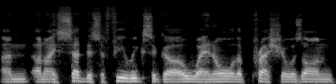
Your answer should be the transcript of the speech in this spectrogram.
and and I said this a few weeks ago when all the pressure was on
